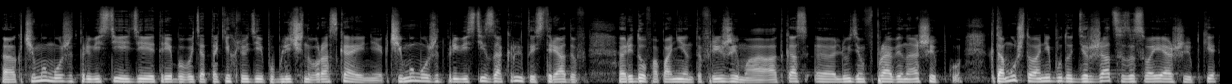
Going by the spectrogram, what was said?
К чему может привести идея требовать от таких людей публичного раскаяния? К чему может привести закрытость рядов, рядов оппонентов режима, отказ э, людям в праве на ошибку? К тому, что они будут держаться за свои ошибки,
